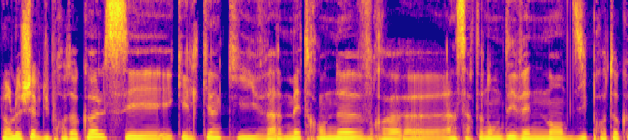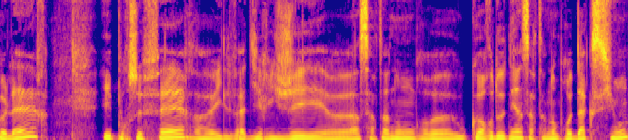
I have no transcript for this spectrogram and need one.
Alors le chef du protocole, c'est quelqu'un qui va mettre en œuvre euh, un certain nombre d'événements dits protocolaires. Et pour ce faire, euh, il va diriger euh, un certain nombre ou coordonner un certain nombre d'actions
